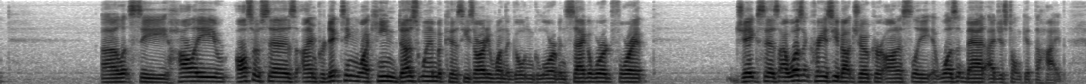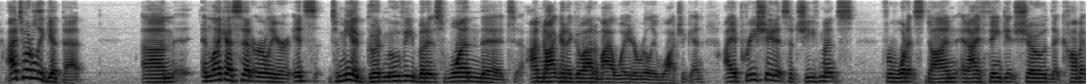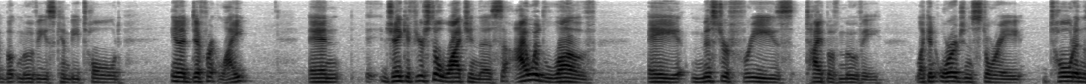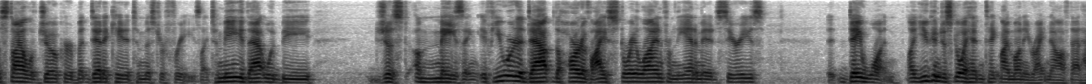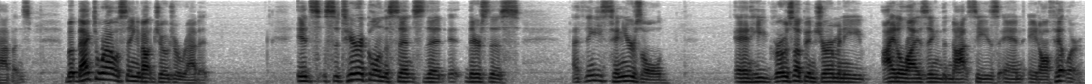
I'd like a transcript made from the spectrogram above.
Uh, let's see. Holly also says I'm predicting Joaquin does win because he's already won the Golden Globe and SAG Award for it. Jake says I wasn't crazy about Joker. Honestly, it wasn't bad. I just don't get the hype. I totally get that. Um, and like I said earlier, it's to me a good movie, but it's one that I'm not going to go out of my way to really watch again. I appreciate its achievements for what it's done, and I think it showed that comic book movies can be told in a different light. And Jake, if you're still watching this, I would love a Mr. Freeze type of movie, like an origin story told in the style of Joker, but dedicated to Mr. Freeze. Like to me, that would be just amazing. If you were to adapt the Heart of Ice storyline from the animated series, day one, like you can just go ahead and take my money right now if that happens. But back to what I was saying about Jojo Rabbit. It's satirical in the sense that it, there's this, I think he's 10 years old, and he grows up in Germany idolizing the Nazis and Adolf Hitler.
